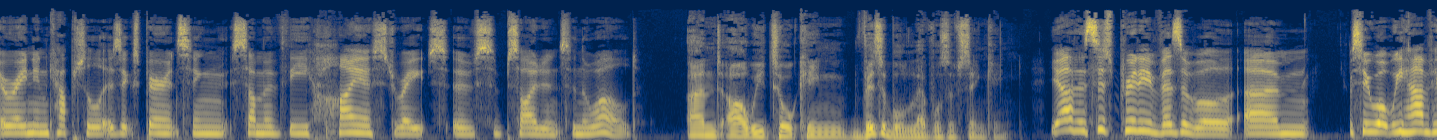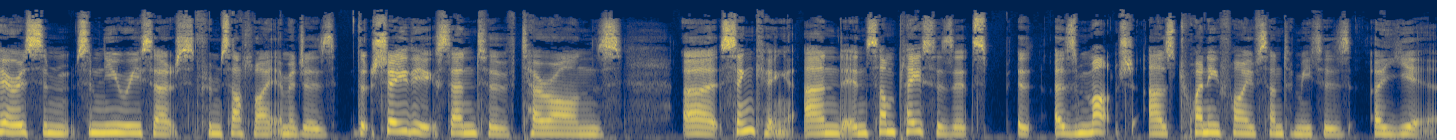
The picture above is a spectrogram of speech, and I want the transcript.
Iranian capital is experiencing some of the highest rates of subsidence in the world. And are we talking visible levels of sinking? Yeah, this is pretty visible. Um, so what we have here is some some new research from satellite images that show the extent of Tehran's uh, sinking, and in some places it's as much as 25 centimetres a year.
